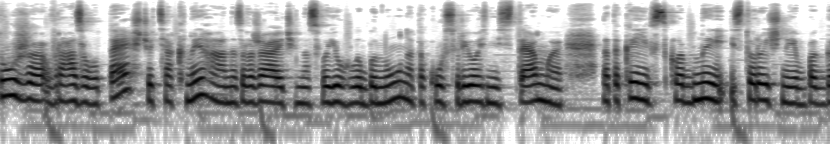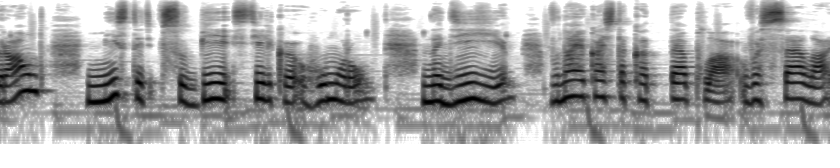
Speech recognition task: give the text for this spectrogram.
дуже вразило те, що ця книга, незважаючи на свою глибину, на таку серйозність теми, на такий складний історичний бекграунд, містить в собі стільки гумору, надії. Вона якась така тепла, весела.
